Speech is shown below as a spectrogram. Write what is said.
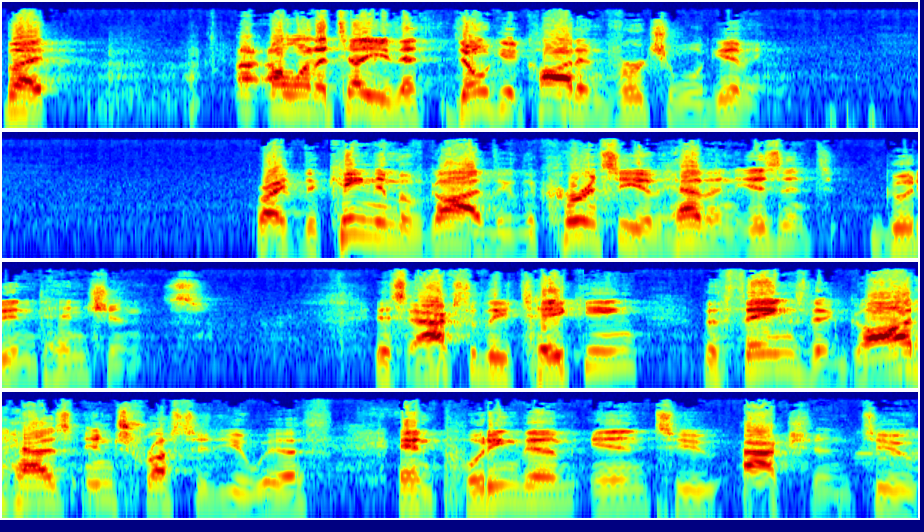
But I, I want to tell you that don't get caught in virtual giving. Right? The kingdom of God, the, the currency of heaven, isn't good intentions. It's actually taking the things that God has entrusted you with and putting them into action, to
